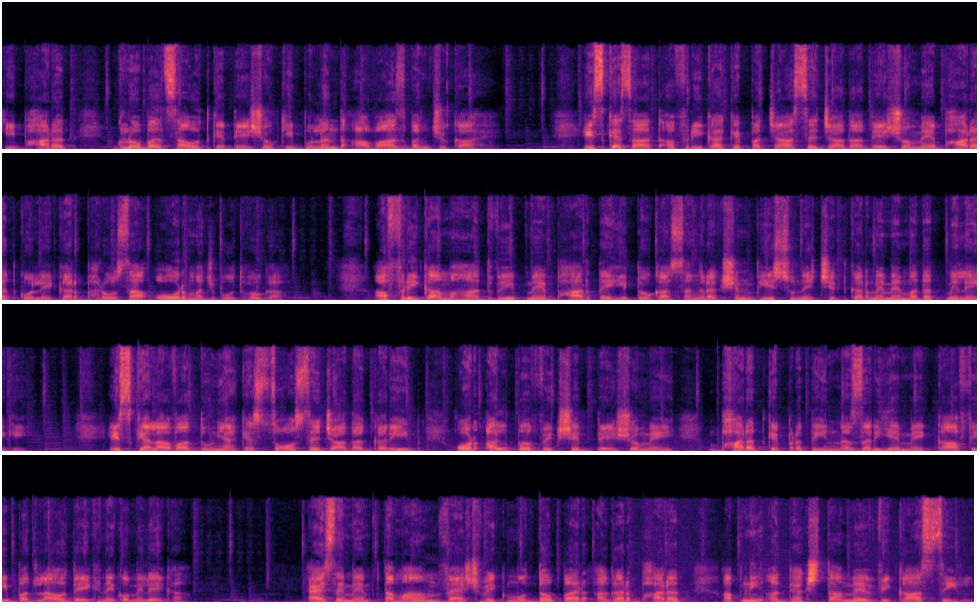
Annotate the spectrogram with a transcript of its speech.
कि भारत ग्लोबल साउथ के देशों की बुलंद आवाज़ बन चुका है। इसके साथ अफ्रीका के 50 से ज़्यादा देशों में भारत को लेकर भरोसा और मज़बूत होगा। अफ्रीका महाद्वीप में भारतीय हितों का संरक्षण भी सुनिश्चित करने में मदद मिलेगी। इसके अलावा दुनिया के 100 से ज़्यादा गरीब और अल्प विकसित देशों में भारत के प्रति नज़रिए में काफ़ी बदलाव देखने को मिलेगा। ऐसे में तमाम वैश्विक मुद्दों पर अगर भारत अपनी अध्यक्षता में विकासशील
